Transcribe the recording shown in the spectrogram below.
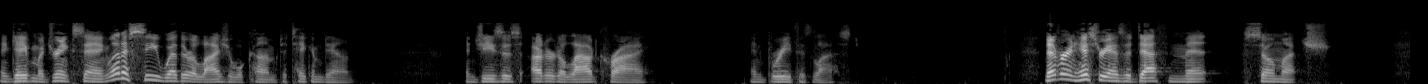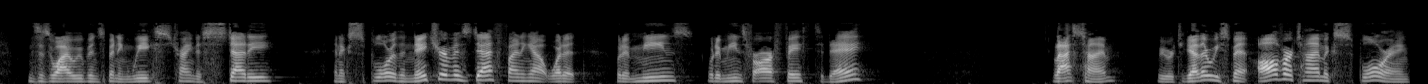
and gave him a drink, saying, Let us see whether Elijah will come to take him down. And Jesus uttered a loud cry and breathed his last. Never in history has a death meant so much. This is why we've been spending weeks trying to study and explore the nature of his death, finding out what it, what it means, what it means for our faith today. Last time we were together, we spent all of our time exploring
